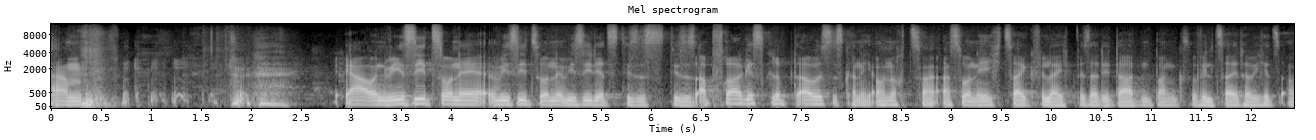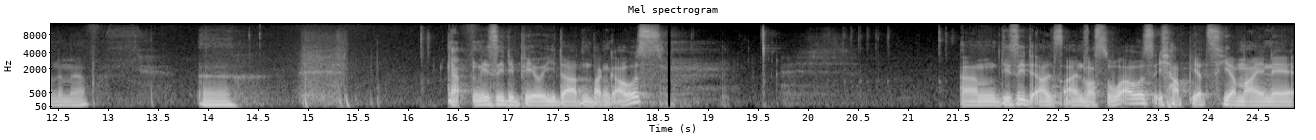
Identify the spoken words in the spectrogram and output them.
Ähm ja, und wie sieht so eine, wie sieht so eine, wie sieht jetzt dieses, dieses Abfrageskript aus? Das kann ich auch noch zeigen. Achso, nee, ich zeige vielleicht besser die Datenbank. So viel Zeit habe ich jetzt auch nicht mehr. Äh ja, wie sieht die POI-Datenbank aus? Ähm, die sieht als einfach so aus. Ich habe jetzt hier meine,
